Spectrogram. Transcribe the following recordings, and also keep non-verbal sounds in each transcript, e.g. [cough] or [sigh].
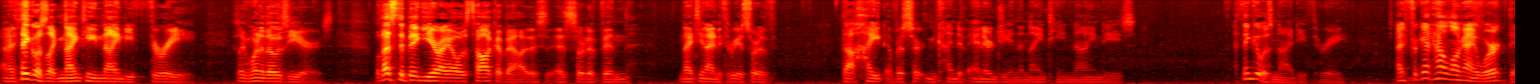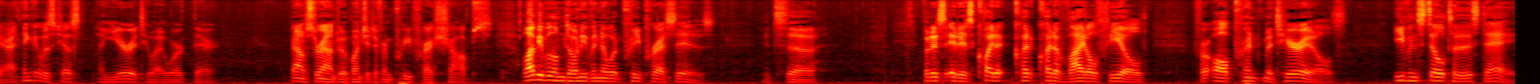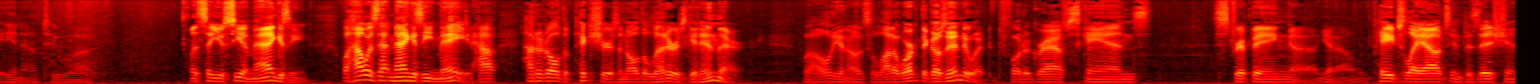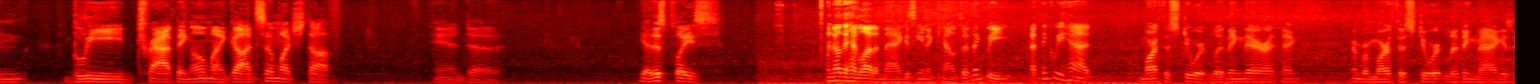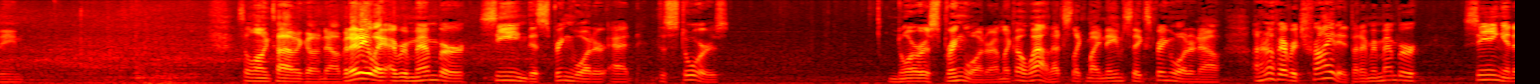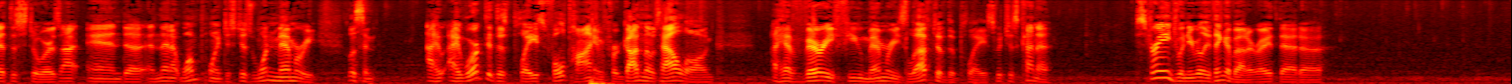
And I think it was like 1993. It was like one of those years. Well, that's the big year I always talk about as, as sort of been 1993 is sort of the height of a certain kind of energy in the 1990s. I think it was 93. I forget how long I worked there. I think it was just a year or two I worked there. Bounced around to a bunch of different pre-press shops. A lot of people don't even know what pre-press is. It's uh, but it's it is quite a quite quite a vital field for all print materials, even still to this day. You know, to uh, let's say you see a magazine. Well, how was that magazine made? How how did all the pictures and all the letters get in there? Well, you know, it's a lot of work that goes into it. Photographs, scans, stripping, uh, you know, page layouts in position, bleed, trapping. Oh my God, so much stuff. And uh, yeah, this place. I know they had a lot of magazine accounts. I think we, I think we had Martha Stewart living there. I think. Remember Martha Stewart Living magazine? It's a long time ago now. But anyway, I remember seeing this spring water at the stores Nora spring water. I'm like, oh wow, that's like my namesake spring water now. I don't know if I ever tried it, but I remember seeing it at the stores. I, and uh, and then at one point, just just one memory. Listen, I, I worked at this place full time for God knows how long. I have very few memories left of the place, which is kind of strange when you really think about it, right? That uh,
